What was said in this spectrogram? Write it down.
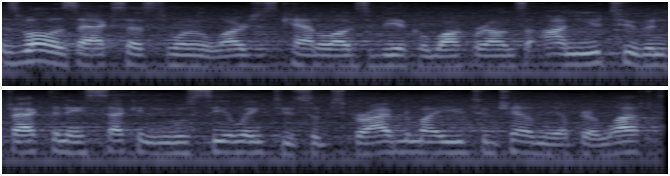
as well as access to one of the largest catalogs of vehicle walkarounds on YouTube. In fact, in a second, you will see a link to subscribe to my YouTube channel in the upper left,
